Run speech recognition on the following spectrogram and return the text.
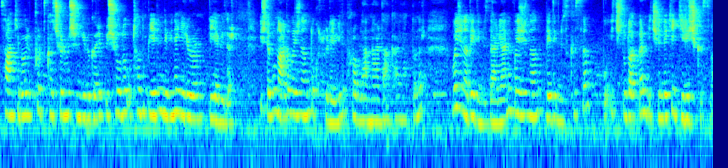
Sanki böyle pırt kaçırmışım gibi garip bir şey oluyor. Utanıp yerin dibine geliyorum diyebilir. İşte bunlar da vajinanın dokusuyla ilgili problemlerden kaynaklanır. Vajina dediğimiz yer yani vajina dediğimiz kısım bu iç dudakların içindeki giriş kısmı.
